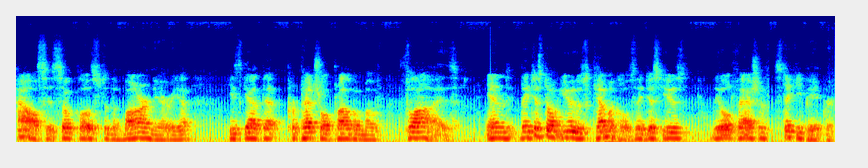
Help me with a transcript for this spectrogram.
house is so close to the barn area, he's got that perpetual problem of flies. And they just don't use chemicals, they just use the old fashioned sticky paper.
